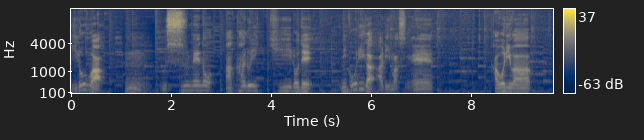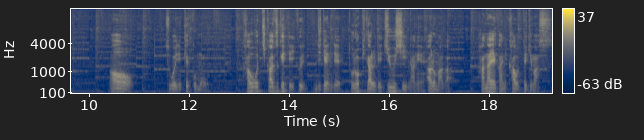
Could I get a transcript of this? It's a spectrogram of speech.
色はうん薄めの明るい黄色で濁りがありますね。香りはああすごいね。結構もう顔を近づけていく時点でトロピカルでジューシーなねアロマが華やかに香ってきます。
